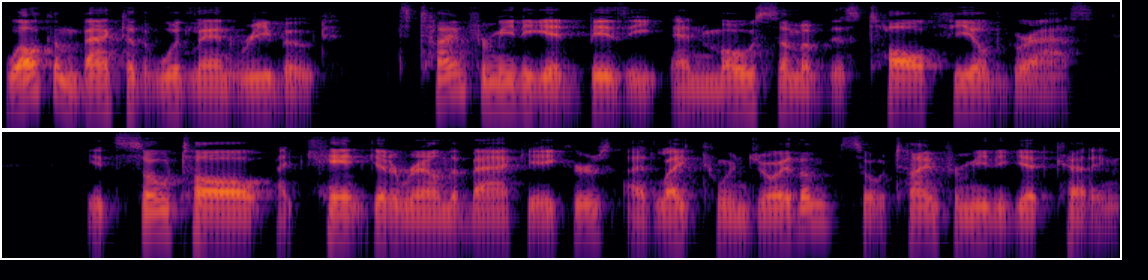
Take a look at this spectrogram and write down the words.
Welcome back to the Woodland Reboot. It's time for me to get busy and mow some of this tall field grass. It's so tall I can't get around the back acres. I'd like to enjoy them, so time for me to get cutting.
